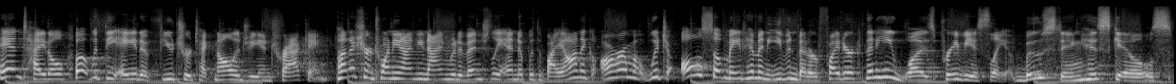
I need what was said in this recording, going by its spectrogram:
and title, but with the aid of future technology and tracking. Punisher 2099 would eventually end up with a bionic arm, which also made him an even better fighter than he was previously, boosting his skills.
